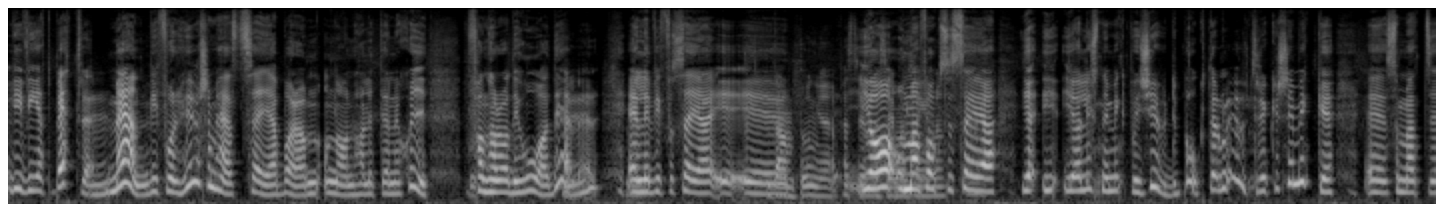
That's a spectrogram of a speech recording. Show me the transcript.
vi vet bättre. Men vi får hur som helst säga bara om, om någon har lite energi. Fan har ADHD eller? Eller vi får säga eh, eh, Dampunge. Ja, och man får också säga, jag, jag lyssnar mycket på ljudbok där de uttrycker sig mycket eh, som att, eh,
